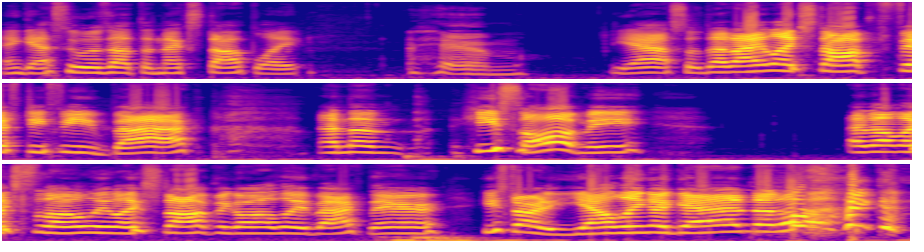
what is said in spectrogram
And guess who was at the next stoplight? him. Yeah, so then I like stopped 50 feet back, and then he saw me, and I'm like slowly like stopping all the way back there. He started yelling again, and I'm like,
